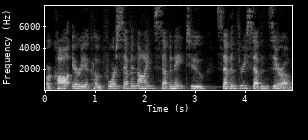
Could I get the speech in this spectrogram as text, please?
or call area code 479 782 7370.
